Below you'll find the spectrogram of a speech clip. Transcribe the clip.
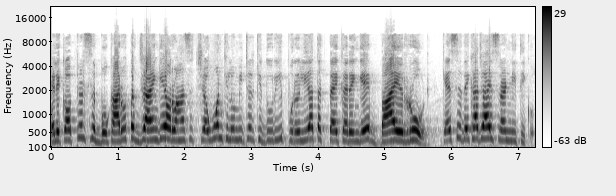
हेलीकॉप्टर से बोकारो तक जाएँगे और वहाँ से चौवन किलोमीटर की दूरी पुरुलिया तक तय करेंगे बाय रोड। कैसे देखा जाए इस रणनीति को?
